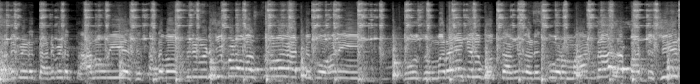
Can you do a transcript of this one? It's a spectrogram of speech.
తడివిడు తడివిడు తానం వేసి తడ వస్త్రం విడిచి కూడా వస్త్రం కట్టుకొని కూసుమ్మరేగలు గుత్తంగా తడుకోని మాండాల పట్టు చీర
